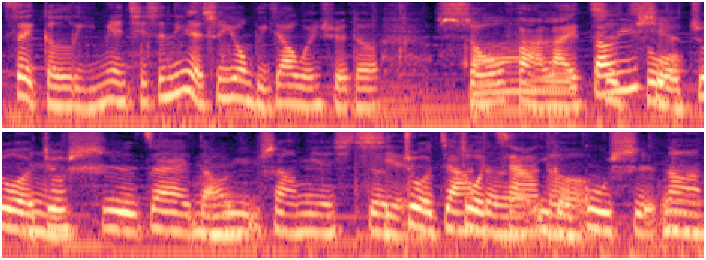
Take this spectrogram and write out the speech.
这个里面，其实你也是用比较文学的手法来制作。岛屿写作就是在岛屿上面写作家的一个故事。那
